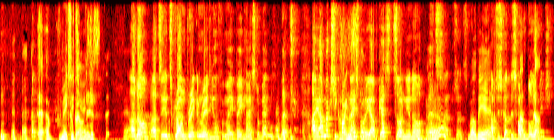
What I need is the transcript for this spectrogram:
Makes a change. honest, I know that's it's groundbreaking radio for me. Being nice to people, but I am actually quite nice when we have guests on. You know, That's- Yeah. that's- that's- Well behaved. I've just got this horrible That- that- image.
